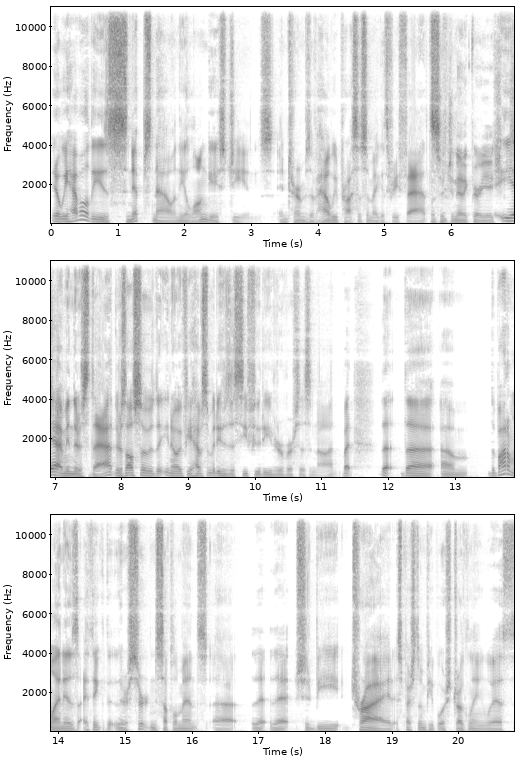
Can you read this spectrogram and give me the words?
you know, we have all these SNPs now in the elongase genes in terms of how we process omega three fats. so genetic variation. Yeah, I mean, there's that. There's also the you know, if you have somebody who's a seafood eater versus not, but the the um the bottom line is, I think that there are certain supplements uh, that that should be tried, especially when people are struggling with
